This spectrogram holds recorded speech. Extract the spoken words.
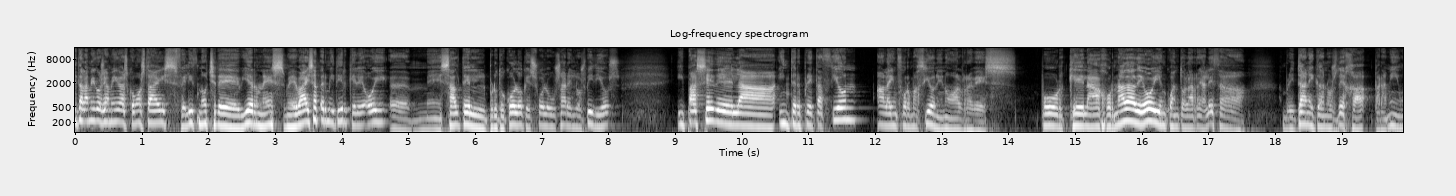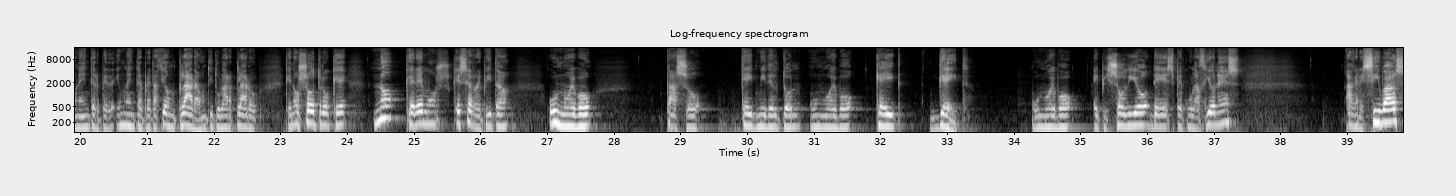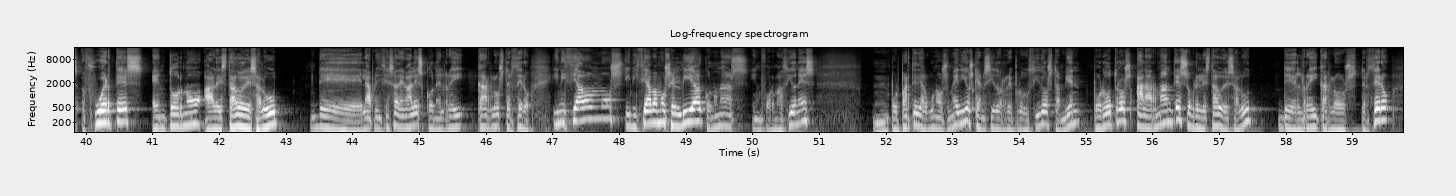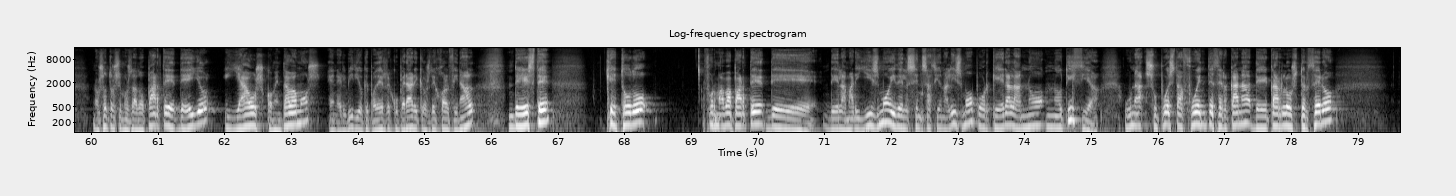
¿Qué tal amigos y amigas? ¿Cómo estáis? Feliz noche de viernes. Me vais a permitir que hoy eh, me salte el protocolo que suelo usar en los vídeos y pase de la interpretación a la información y no al revés. Porque la jornada de hoy en cuanto a la realeza británica nos deja, para mí, una, una interpretación clara, un titular claro, que nosotros que no queremos que se repita un nuevo caso Kate Middleton un nuevo Kate Gate, un nuevo episodio de especulaciones agresivas, fuertes, en torno al estado de salud de la princesa de Gales con el rey Carlos III. Iniciábamos, iniciábamos el día con unas informaciones mm, por parte de algunos medios que han sido reproducidos también por otros alarmantes sobre el estado de salud del rey Carlos III nosotros hemos dado parte de ello y ya os comentábamos en el vídeo que podéis recuperar y que os dejo al final de este, que todo formaba parte de, del amarillismo y del sensacionalismo porque era la no noticia, una supuesta fuente cercana de Carlos III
